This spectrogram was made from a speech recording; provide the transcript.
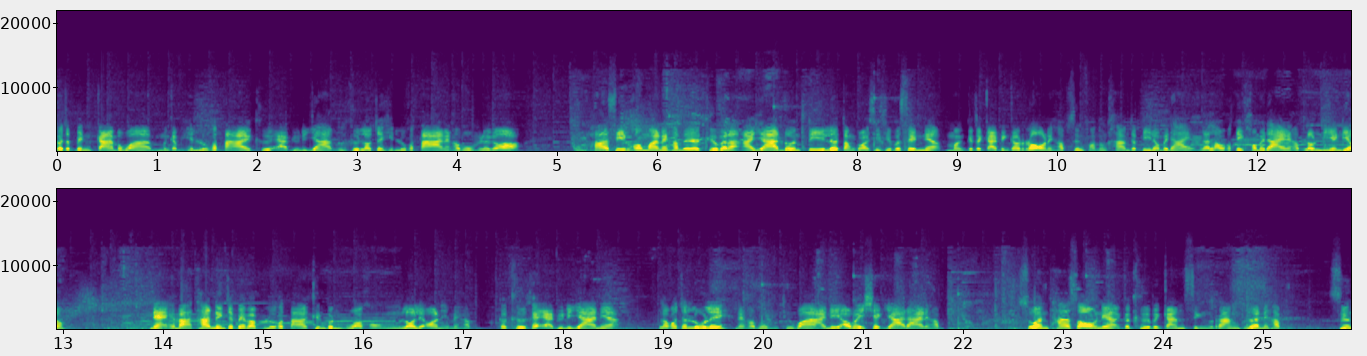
ก็จะเป็นการแบบว่าเหมือนกับเห็นลูกตาคือแอบอยู่ในยากก็คือเราจะเห็นลูกตานะครับผมแล้วก็พาสีของมันนะครับนั่นก็คือเวลาอาญาโดนตีเลือดต่ำกว่า 40%เนี่ยมันก็จะกลายเป็นกระรอกนะครับซึ่งฝั่งตรงข้ามจะตีเราไม่ได้ และเราก็ตีเขาไม่ได้นะครับเราหนีอย่างเดียวเนี่ยเห็นป่ะท่าหนึ่งจะเป็นแบบลูกตาขึ้นบนหัวของลอเรออนเห็นไหมครับก็คือใครแอบอยู่ในหญ้าเนี่ย เราก็จะรู้เลยนะครับผมถือว่าอันนี้เอาไว้เช็คย่าได้นะครับ ส่วนท่า2เนี่ยก็คือเป็นการสิงร่างเพื่อนนะครับ ซึ่ง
